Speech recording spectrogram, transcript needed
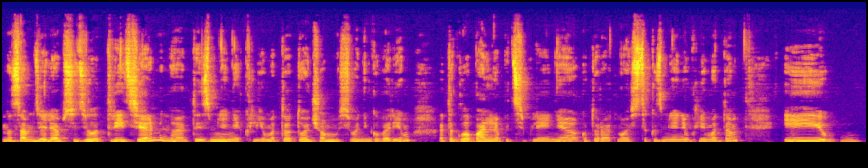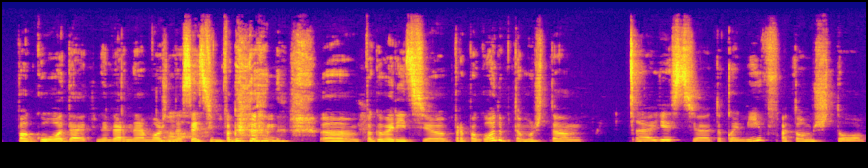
на самом деле обсудила три термина. Это изменение климата, то, о чем мы сегодня говорим. Это глобальное потепление, которое относится к изменению климата. И погода. Это, наверное, можно а. с этим э, поговорить э, про погоду, потому что э, есть такой миф о том, что,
